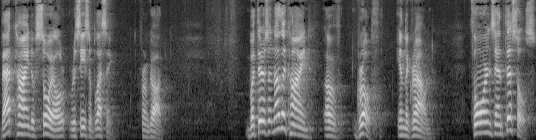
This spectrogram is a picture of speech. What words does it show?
that kind of soil receives a blessing from God. But there's another kind of growth in the ground thorns and thistles.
